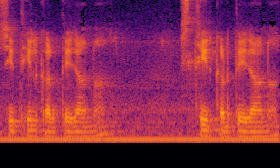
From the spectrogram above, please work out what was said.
शिथिल करते जाना, स्थिर करते जाना।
